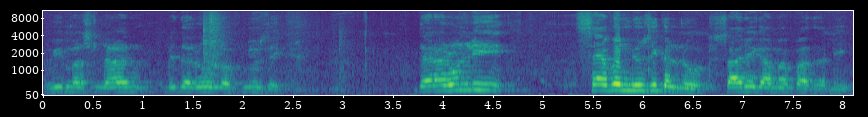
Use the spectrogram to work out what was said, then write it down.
we must learn with the role of music. There are only seven musical notes, Sare Gama Padhani,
